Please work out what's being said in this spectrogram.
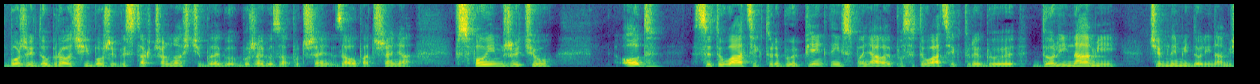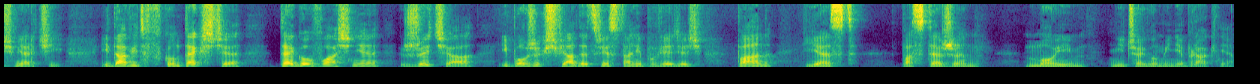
Bożej dobroci, Bożej wystarczalności, Bożego zaopatrzenia w swoim życiu, od sytuacji, które były piękne i wspaniałe, po sytuacje, które były dolinami, ciemnymi dolinami śmierci. I Dawid w kontekście tego właśnie życia i Bożych świadectw jest w stanie powiedzieć: Pan jest pasterzem moim, niczego mi nie braknie.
